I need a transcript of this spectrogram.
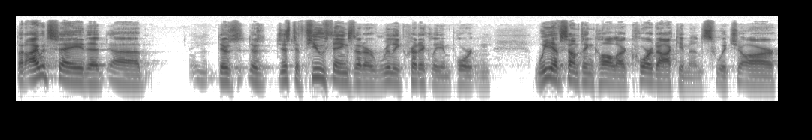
but I would say that uh, there's, there's just a few things that are really critically important. We have something called our core documents, which are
